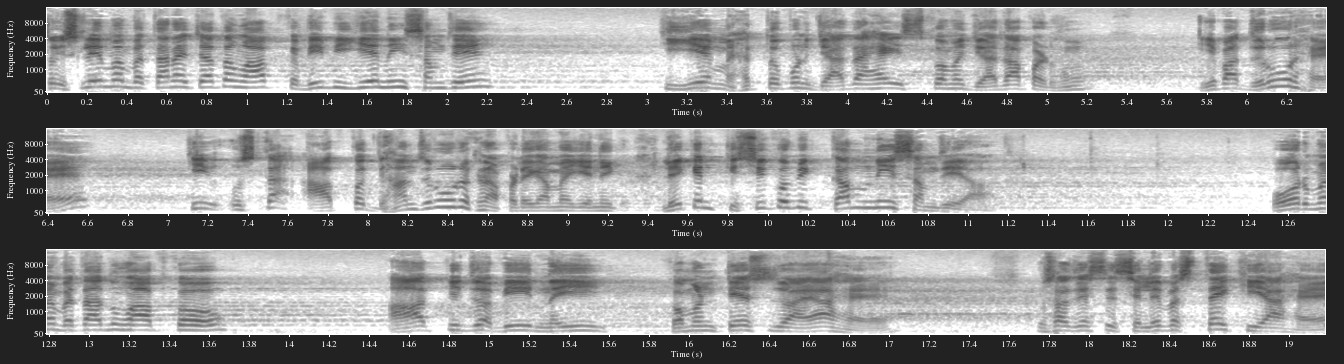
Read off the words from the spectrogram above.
तो इसलिए मैं बताना चाहता हूँ, आप कभी भी ये नहीं समझें कि ये महत्वपूर्ण ज़्यादा है, इसको मैं ज़्यादा पढ़ूं। ये बात ज़रूर है कि उसका, आपको ध्यान ज़रूर रखना पड़ेगा, मैं ये नहीं, लेकिन किसी को भी कम नहीं समझे आप। और मैं बता दूँ आपको, आपकी जो अभी नई कॉमन टेस्ट जो आया है उसका जैसे सिलेबस तय किया है,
